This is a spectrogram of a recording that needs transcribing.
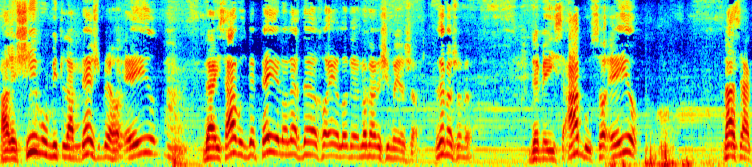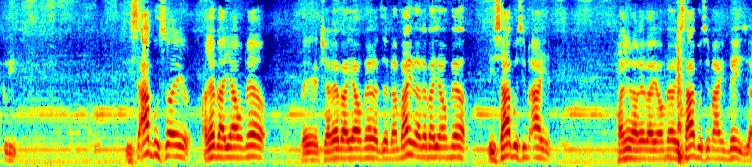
הרשימו מתלבש בהעיר והאיסאבוס בפייל הולך דרך האיר, לא, לא מהרשימו ישר. זה מה שאומר. דמאיסאבוס או איר, נעשה הכלי. איסאבוס או איר. הרב היה אומר, כשהרב היה אומר את זה במים, הרב היה אומר, איסאבוס עם עין. לפעמים הרב היה אומר, איסאבוס עם עין בייזה.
